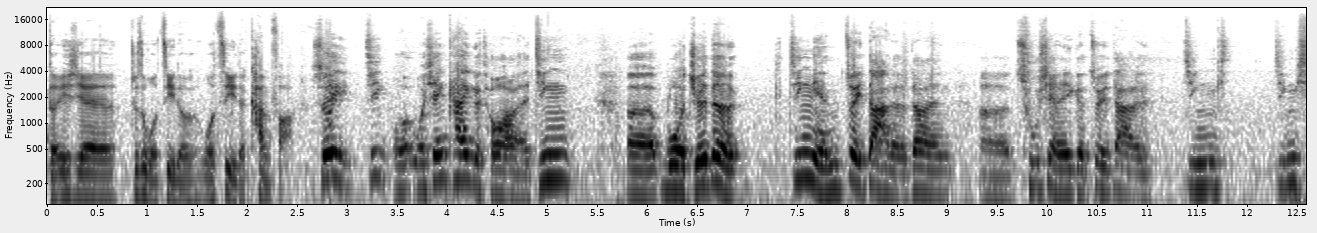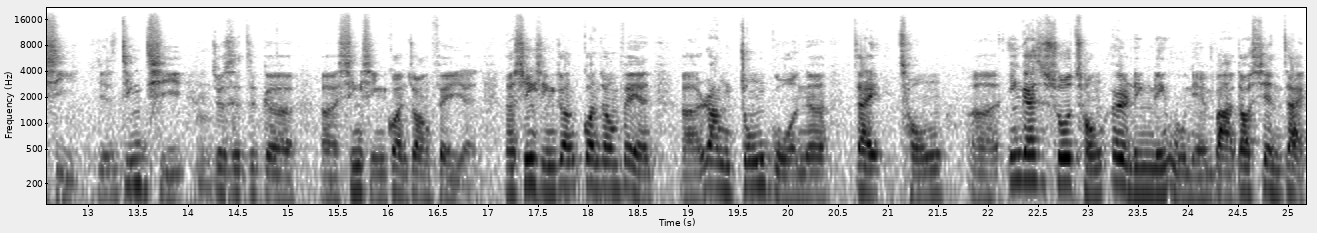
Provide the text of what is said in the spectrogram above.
的一些，就是我自己的我自己的看法。所以今我我先开一个头好了，今呃，我觉得今年最大的当然。呃，出现了一个最大的惊惊喜也是惊奇，就是这个呃新型冠状肺炎。那新型冠冠状肺炎呃，让中国呢，在从呃应该是说从二零零五年吧到现在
